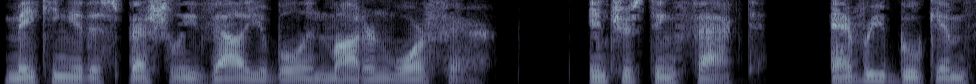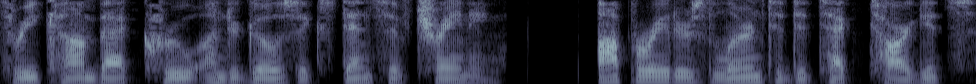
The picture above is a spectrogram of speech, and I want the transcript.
making it especially valuable in modern warfare. Interesting fact, every Buk M3 combat crew undergoes extensive training. Operators learn to detect targets,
